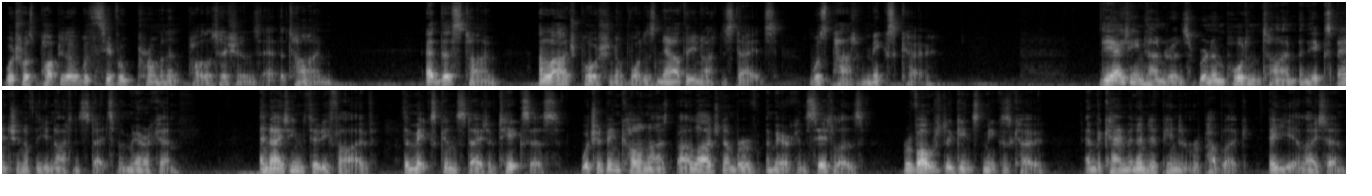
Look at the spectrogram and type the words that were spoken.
which was popular with several prominent politicians at the time. At this time, a large portion of what is now the United States was part of Mexico. The 1800s were an important time in the expansion of the United States of America. In 1835, the Mexican state of Texas, which had been colonized by a large number of American settlers, revolted against Mexico and became an independent republic a year later.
